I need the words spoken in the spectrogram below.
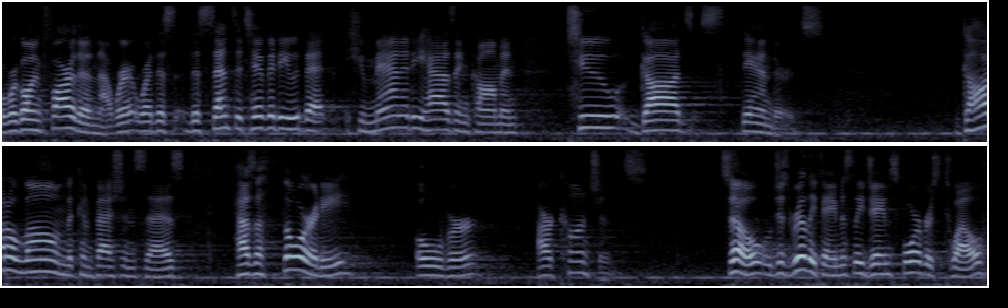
But we're going farther than that. Where, where this, this sensitivity that humanity has in common to God's standards. God alone, the confession says, has authority over our conscience. So, just really famously, James 4, verse 12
